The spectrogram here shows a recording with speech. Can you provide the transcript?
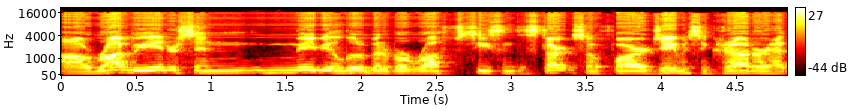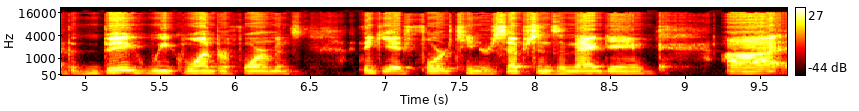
Uh, Robbie Anderson, maybe a little bit of a rough season to start so far. Jamison Crowder had the big week one performance. I think he had 14 receptions in that game. Uh,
